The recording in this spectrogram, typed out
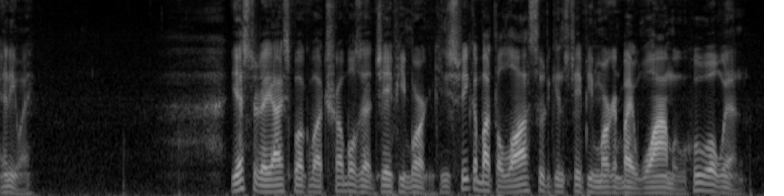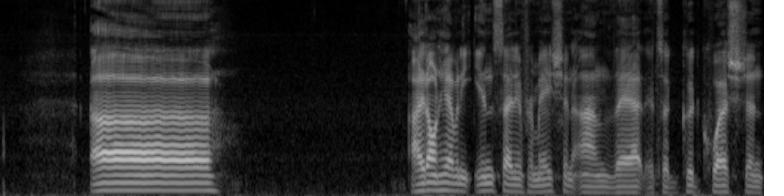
Anyway, yesterday I spoke about troubles at JP Morgan. Can you speak about the lawsuit against JP Morgan by WAMU? Who will win? Uh, I don't have any inside information on that. It's a good question.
